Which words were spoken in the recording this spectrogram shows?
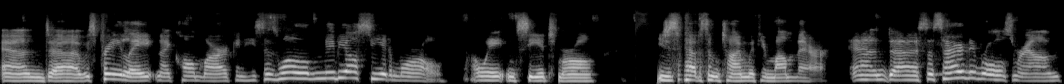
And uh, it was pretty late. And I called Mark and he says, Well, maybe I'll see you tomorrow. I'll wait and see you tomorrow. You just have some time with your mom there. And uh, so Saturday rolls around.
